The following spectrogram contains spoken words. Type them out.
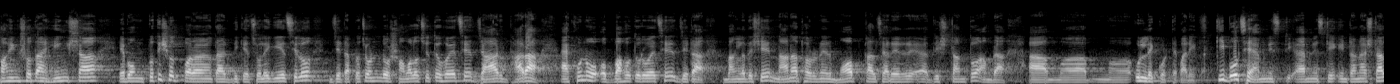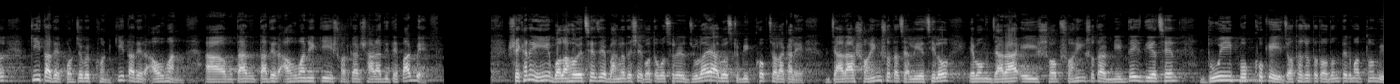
সহিংসতা, হিংসা এবং প্রতিশোধ পরায়ণতার দিকে চলে গিয়েছিল, যেটা প্রচণ্ড সমালোচিত হয়েছে, যার ধারা এখনও অব্যাহত রয়েছে, যেটা বাংলাদেশে নানা ধরনের মব কালচারের দৃষ্টান্ত আমরা আম, আম, উল্লেখ করতে পারি। কি বলছে অ্যামনিস্টি অ্যামনিস্টি ইন্টারন্যাশনাল কি তাদের পর্যবেক্ষণ কি তাদের আহ্বান? তাদের আহ্বানে কি সরকার সাড়া দিতে পারবে? সেখানেই বলা হয়েছে যে বাংলাদেশে গত বছরের জুলাই আগস্ট বিক্ষোভ চলাকালে যারা সহিংসতা চালিয়েছিল এবং যারা এই সব সহিংসতার নির্দেশ দিয়েছেন দুই পক্ষকেই যথাযথ তদন্তের মাধ্যমে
